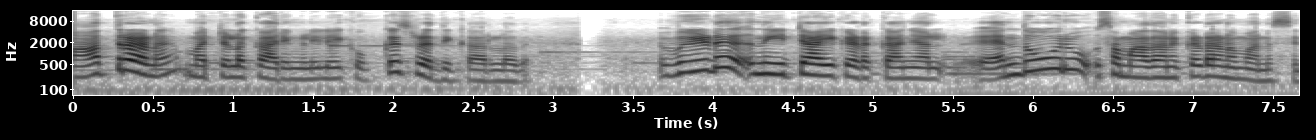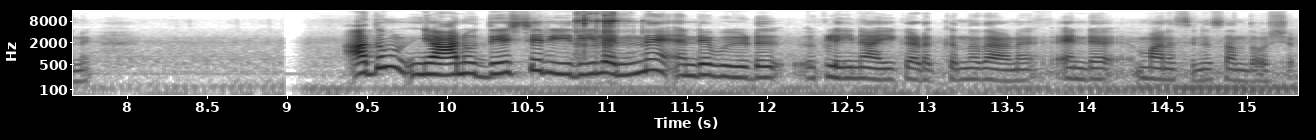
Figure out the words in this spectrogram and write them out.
മാത്രമാണ് മറ്റുള്ള കാര്യങ്ങളിലേക്കൊക്കെ ശ്രദ്ധിക്കാറുള്ളത്. വീട് നീറ്റായി കിടക്കാഞ്ഞാൽ എന്തോ ഒരു സമാധാനക്കേടാണ് മനസ്സിന്. അതും ഞാൻ ഉദ്ദേശിച്ച രീതിയിൽ തന്നെ എന്റെ വീട് ക്ലീനായി കിടക്കുന്നതാണ് എന്റെ മനസ്സിന് സന്തോഷം.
